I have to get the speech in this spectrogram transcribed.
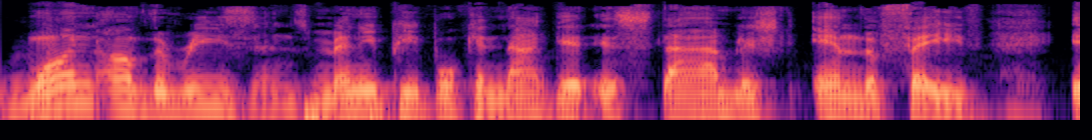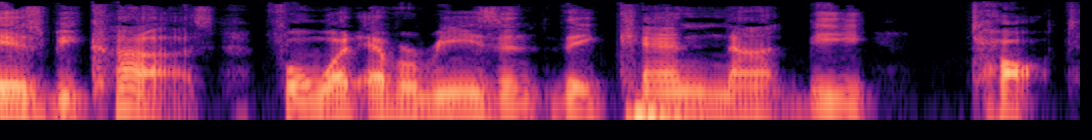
one of the reasons many people cannot get established in the faith is because, for whatever reason, they cannot be taught.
